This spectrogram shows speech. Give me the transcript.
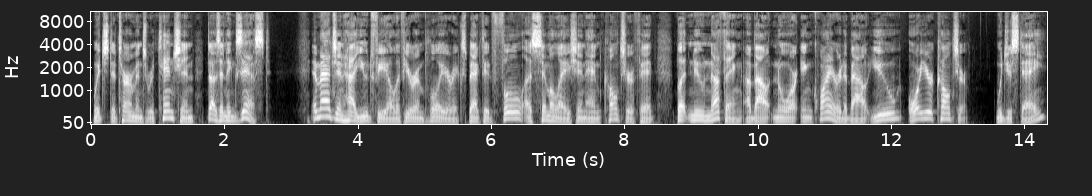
which determines retention, doesn't exist. Imagine how you'd feel if your employer expected full assimilation and culture fit, but knew nothing about nor inquired about you or your culture. Would you stay?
